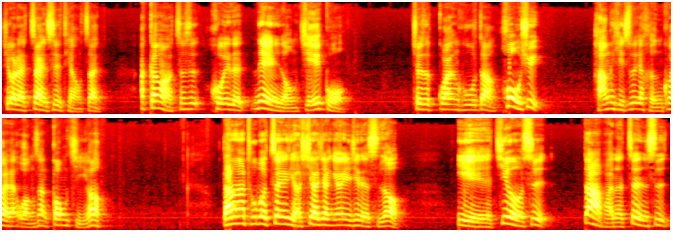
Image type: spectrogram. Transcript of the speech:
就会来再次挑战啊！刚好这是灰的内容，结果就是关乎到后续行情是不是要很快来往上攻击哦？当它突破这一条下降压力线的时候。也就是大盘的正式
